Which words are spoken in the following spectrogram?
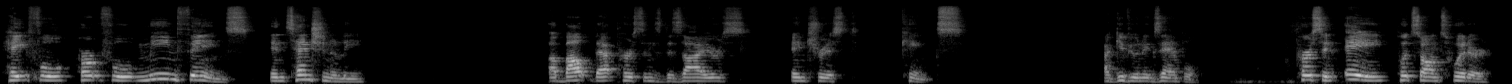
hateful, hurtful, mean things intentionally about that person's desires, interest, kinks. I'll give you an example. Person A puts on Twitter,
